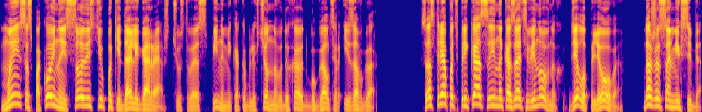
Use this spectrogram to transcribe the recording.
Мы со спокойной совестью покидали гараж, чувствуя спинами, как облегченно выдыхают бухгалтер и завгар. Состряпать приказ и наказать виновных — дело плевое. Даже самих себя.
